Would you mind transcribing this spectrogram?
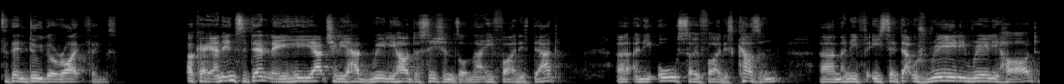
to then do the right things. Okay, and incidentally, he actually had really hard decisions on that. He fired his dad, uh, and he also fired his cousin. Um, and he, he said that was really, really hard.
